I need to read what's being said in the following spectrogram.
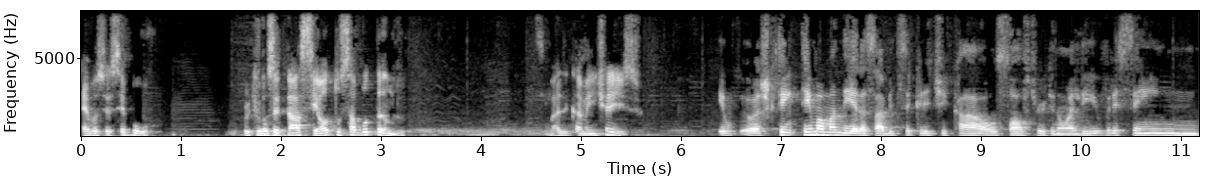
é você ser burro. Porque você está se auto-sabotando. Basicamente é isso. eu, eu acho que tem, tem uma maneira, sabe, de você criticar o software que não é livre sem,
